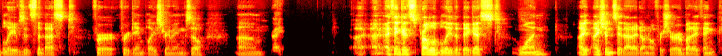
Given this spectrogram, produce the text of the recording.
believes it's the best for for gameplay streaming. So, um, Right. I, I I think it's probably the biggest one. I, I shouldn't say that. I don't know for sure, but I think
